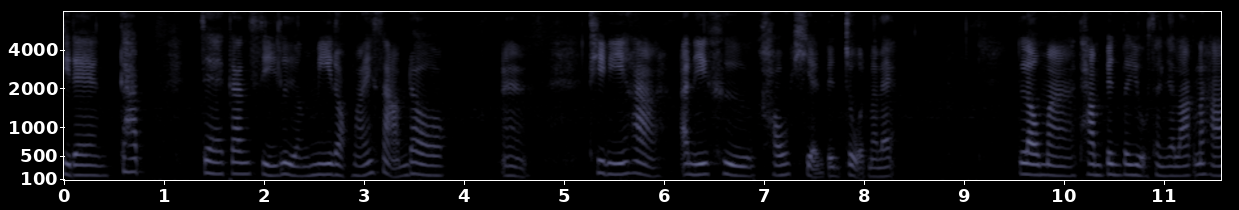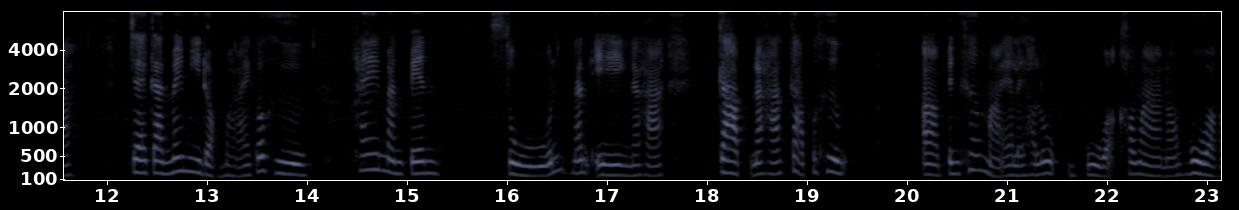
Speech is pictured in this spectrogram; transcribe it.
สีแดงกับแจกันสีเหลืองมีดอกไม้สามดอกอ่าทีนี้ค่ะ อันนี้คือเขาเขียนเป็นโจทย์มาแล้ว เรามาทำเป็นประโยคสัญลักษณ์นะคะ แจกันไม่มีดอกไม้ก็คือ ให้มันเป็นศูนย์นั่นเองนะคะกับนะคะกับก็คืออ่าเป็นเครื่องหมายอะไรคะลูกบวกเข้ามาเนาะบวก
